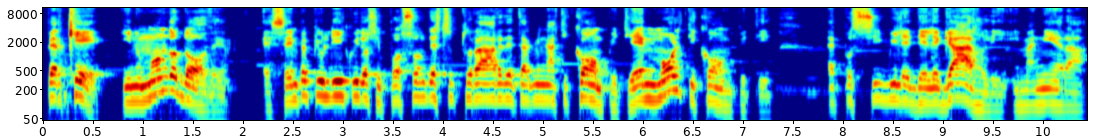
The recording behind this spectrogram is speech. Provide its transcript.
Perché in un mondo dove è sempre più liquido, si possono destrutturare determinati compiti e molti compiti è possibile delegarli in maniera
